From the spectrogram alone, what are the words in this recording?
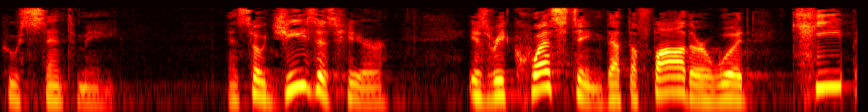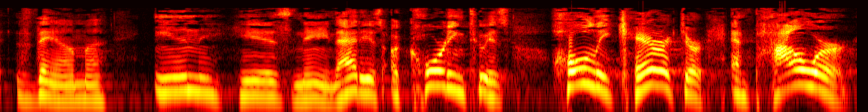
who sent me. And so Jesus here is requesting that the Father would keep them in His name. That is according to His holy character and power.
